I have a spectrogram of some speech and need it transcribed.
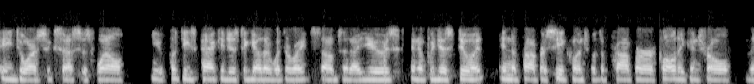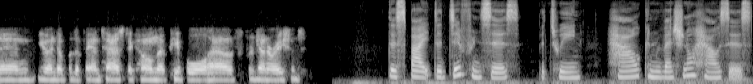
aid to our success as well you put these packages together with the right subs that I use. And if we just do it in the proper sequence with the proper quality control, then you end up with a fantastic home that people will have for generations. Despite the differences between how conventional houses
